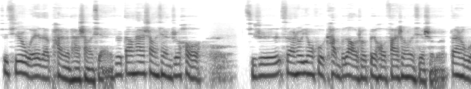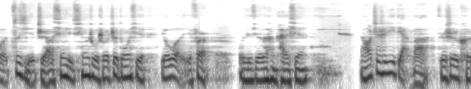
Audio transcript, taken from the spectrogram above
就其实我也在盼着它上线。就当它上线之后。其实虽然说用户看不到说背后发生了些什么，但是我自己只要心里清楚说这东西有我的一份儿，我就觉得很开心。然后这是一点吧，就是可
